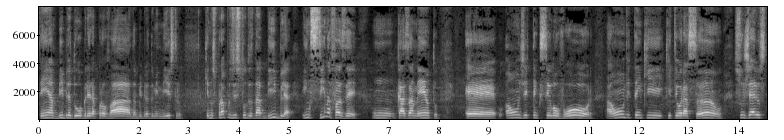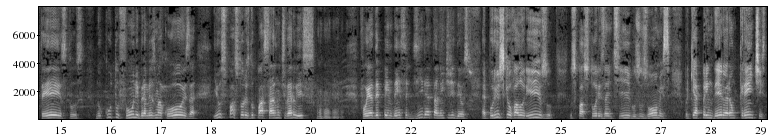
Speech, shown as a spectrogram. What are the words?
Tem a Bíblia do obreiro aprovado, a Bíblia do ministro, que nos próprios estudos da Bíblia ensina a fazer um casamento é, onde tem que ser louvor, aonde tem que, que ter oração, sugere os textos. No culto fúnebre, a mesma coisa. E os pastores do passado não tiveram isso. Foi a dependência diretamente de Deus. É por isso que eu valorizo os pastores antigos, os homens, porque aprenderam, eram crentes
